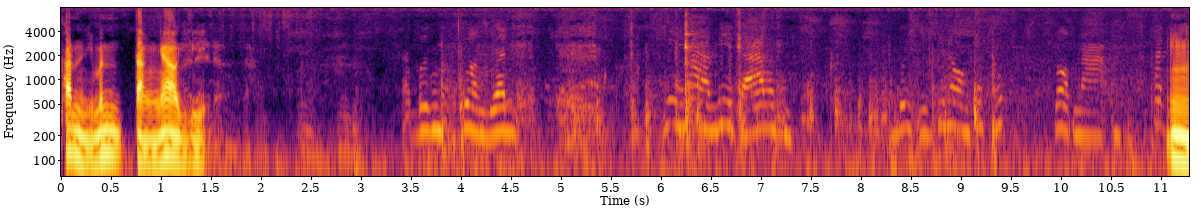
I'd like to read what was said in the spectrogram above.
พันนี่มันตั้งยาวอยู่ดีแต่เบิ่งช่วงเดือนมีหน้ามีสาวสิเบิ่งอีกพี่น้องทุกทุก รอบหน้าอืม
